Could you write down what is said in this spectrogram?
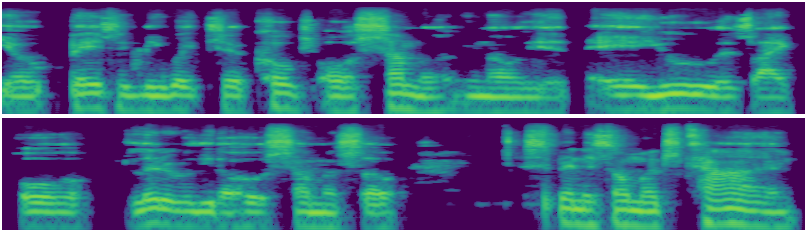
you're basically with your coach all summer. You know, your AAU is like all literally the whole summer. So spending so much time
